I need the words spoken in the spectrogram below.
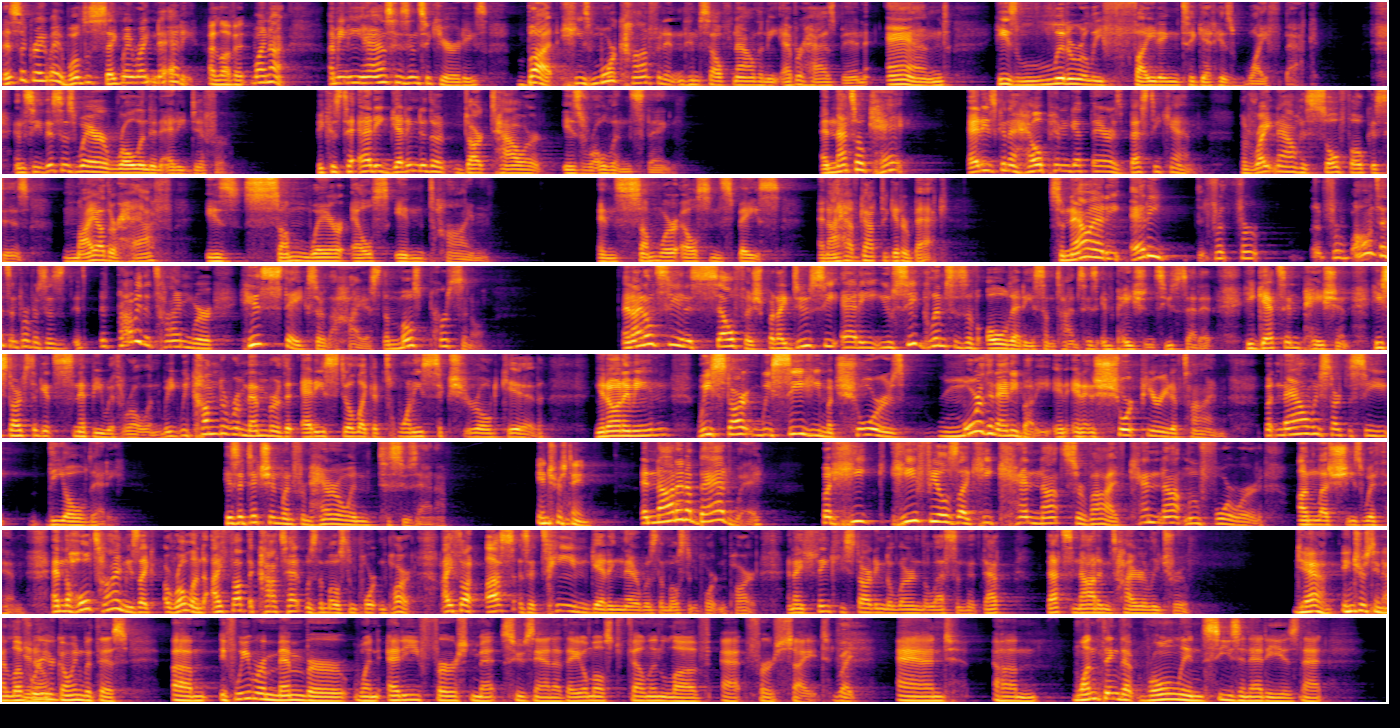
This is a great way. We'll just segue right into Eddie. I love it. Why not? I mean, he has his insecurities, but he's more confident in himself now than he ever has been, and he's literally fighting to get his wife back. And see, this is where Roland and Eddie differ. Because to Eddie, getting to the Dark Tower is Roland's thing. And that's okay. Eddie's going to help him get there as best he can. But right now, his sole focus is my other half is somewhere else in time and somewhere else in space. And I have got to get her back. So now Eddie, Eddie, for, for for all intents and purposes, it's, it's probably the time where his stakes are the highest, the most personal. And I don't see it as selfish, but I do see Eddie. You see glimpses of old Eddie sometimes, his impatience. You said it. He gets impatient. He starts to get snippy with Roland. We, we come to remember that Eddie's still like a 26 year old kid. You know what I mean? We start, we see he matures more than anybody in, in a short period of time. But now we start to see the old Eddie. His addiction went from heroin to Susannah. Interesting. And not in a bad way, but he he feels like he cannot survive, cannot move forward unless she's with him. And the whole time he's like, Roland, I thought the quartet was the most important part. I thought us as a team getting there was the most important part. And I think he's starting to learn the lesson that, that that's not entirely true. Yeah, interesting. I love you where know? you're going with this. Um, if we remember when Eddie first met Susannah, they almost fell in love at first sight. Right. And um, one thing that Roland sees in Eddie is that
